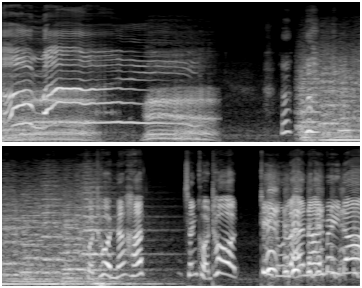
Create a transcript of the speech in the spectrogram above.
เออไม่ขอโทษนะฮัทฉันขอโทษที่ดูแลนายไม่ได้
